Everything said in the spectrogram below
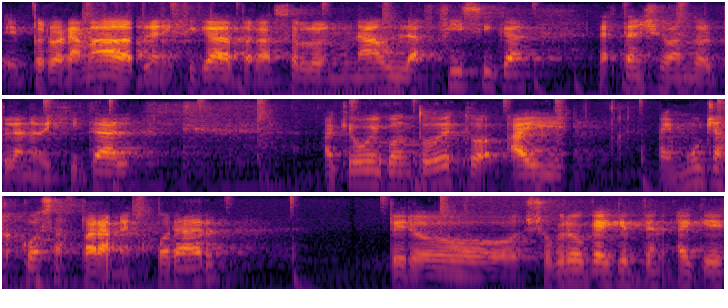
eh, programada, planificada para hacerlo en un aula física, la están llevando al plano digital. ¿A qué voy con todo esto? Hay, hay muchas cosas para mejorar, pero yo creo que hay que, hay que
